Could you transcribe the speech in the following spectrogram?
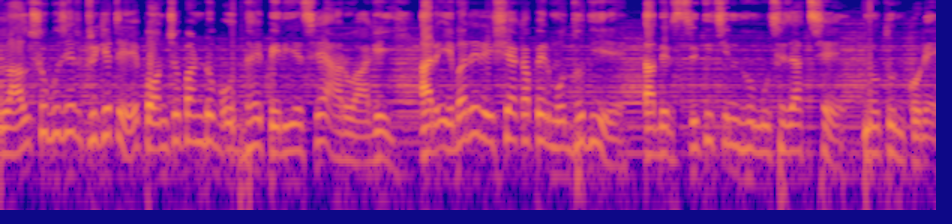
লাল সবুজের ক্রিকেটে পঞ্চপাণ্ডব অধ্যায় পেরিয়েছে আরও আগেই। আর এবারের এশিয়া কাপের মধ্য দিয়ে তাদের স্মৃতিচিহ্ন মুছে যাচ্ছে নতুন করে।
